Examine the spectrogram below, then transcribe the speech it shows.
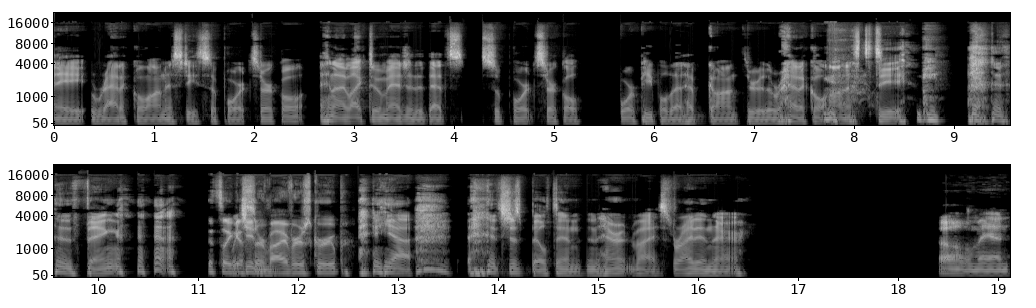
a radical honesty support circle, and I like to imagine that that's support circle for people that have gone through the radical honesty thing. it's like Which a is- survivors group. yeah, it's just built in, inherent vice, right in there. Oh man.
